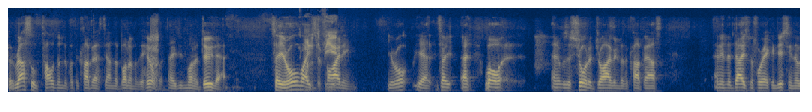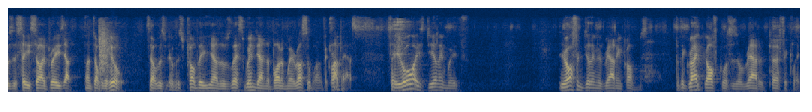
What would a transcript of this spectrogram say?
but Russell told them to put the clubhouse down the bottom of the hill, but they didn't want to do that. So you're always fighting. You're all yeah. So uh, well, and it was a shorter drive into the clubhouse. And in the days before air conditioning, there was a seaside breeze up on top of the hill. So it was it was probably you know there was less wind down the bottom where Russell wanted the clubhouse. So you're always dealing with you're often dealing with routing problems. But the great golf courses are routed perfectly.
